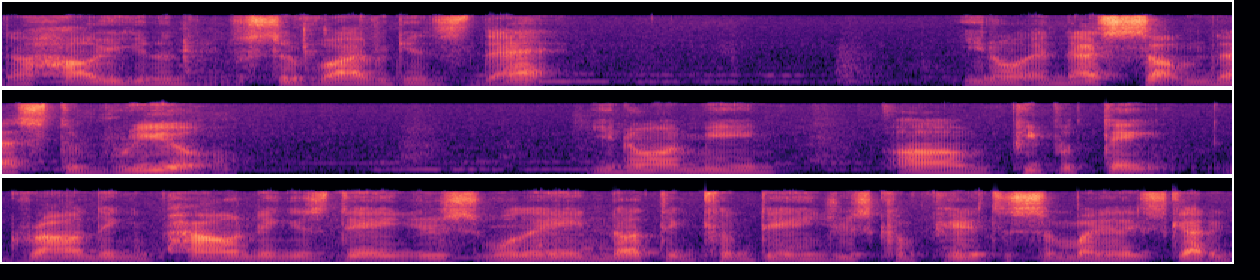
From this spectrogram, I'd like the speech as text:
Now, how are you going to survive against that? You know, and that's something that's the real. You know, I mean, um, people think grounding and pounding is dangerous. Well, there ain't nothing dangerous compared to somebody that's got a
